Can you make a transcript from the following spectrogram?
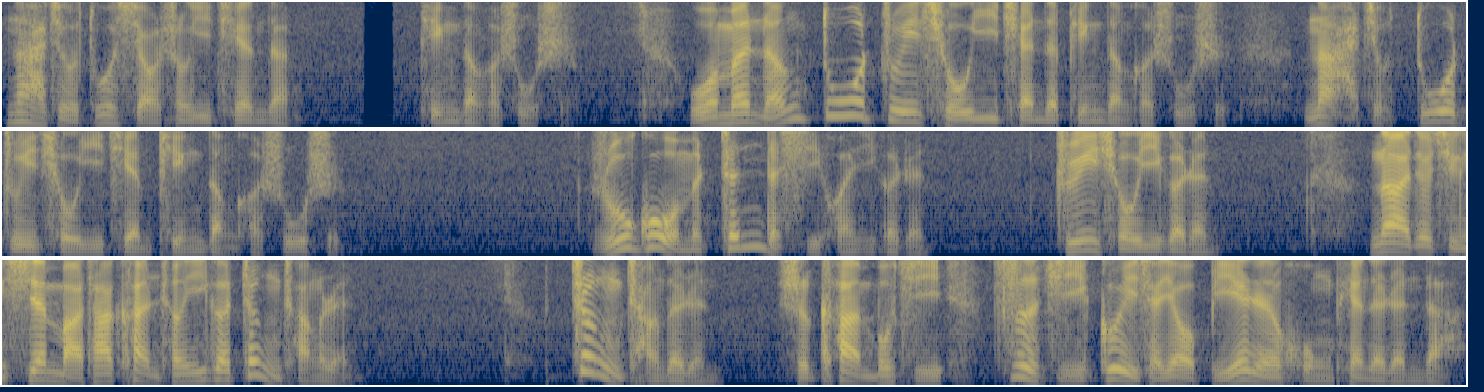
那就多享受一天的平等和舒适；我们能多追求一天的平等和舒适，那就多追求一天平等和舒适。如果我们真的喜欢一个人，追求一个人，那就请先把他看成一个正常人。正常的人。是看不起自己跪下要别人哄骗的人的，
